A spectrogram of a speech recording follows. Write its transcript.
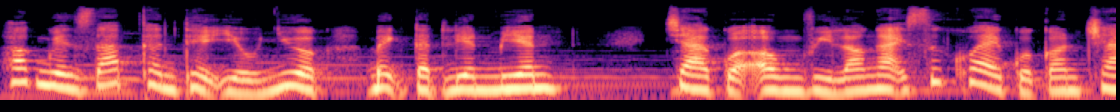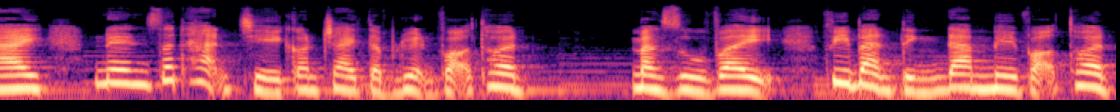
Hoắc Nguyên Giáp thân thể yếu nhược, bệnh tật liên miên. Cha của ông vì lo ngại sức khỏe của con trai nên rất hạn chế con trai tập luyện võ thuật. Mặc dù vậy, vì bản tính đam mê võ thuật,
